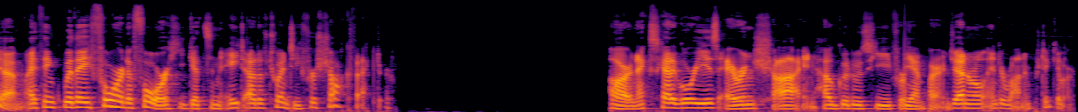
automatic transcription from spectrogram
Yeah, I think with a 4 to 4, he gets an 8 out of 20 for shock factor. Our next category is Aaron Shine. How good was he for the Empire in general and Iran in particular?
